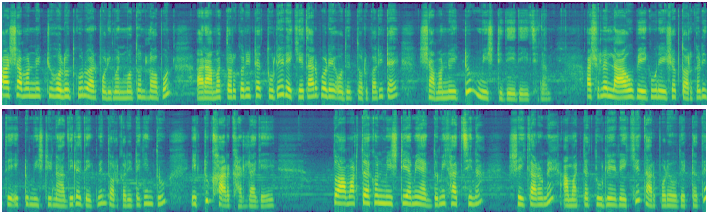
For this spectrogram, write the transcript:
আর সামান্য একটু হলুদ গুঁড়ো আর পরিমাণ মতন লবণ আর আমার তরকারিটা তুলে রেখে তারপরে ওদের তরকারিটায় সামান্য একটু মিষ্টি দিয়ে দিয়েছিলাম। আসলে লাউ, বেগুন এইসব তরকারিতে একটু মিষ্টি না দিলে দেখবেন তরকারিটা কিন্তু একটু খাড় খাড় লাগে। তো আমার তো এখন মিষ্টি আমি একদমই খাচ্ছি না। সেই কারণে আমারটা তুলে রেখে তারপরে ওদেরটাতে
